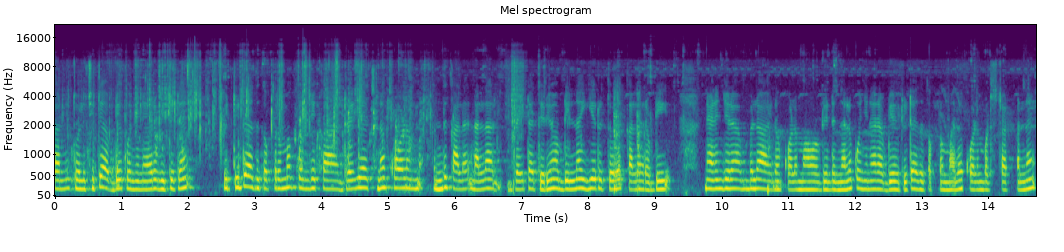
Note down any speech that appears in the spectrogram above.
தண்ணி தெளிச்சிட்டு அப்படியே கொஞ்சம் நேரம் விட்டுட்டேன். விட்டுட்டு அதுக்கப்புறமா கொஞ்சம் கா ட்ரை ஆச்சுன்னா கோலம் வந்து கலர் நல்லா ப்ரைட்டாக தெரியும். அப்படி இல்லைன்னா ஈரத்தோட கலர் அப்படியே நனைஞ்சிடும் அப்படிலாம் ஆகிடும் கோலமாவு அப்படின்றதுனால கொஞ்ச நேரம் அப்படியே விட்டுட்டு அதுக்கப்புறமா தான் கோலம் போட்டு ஸ்டார்ட் பண்ணேன்.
